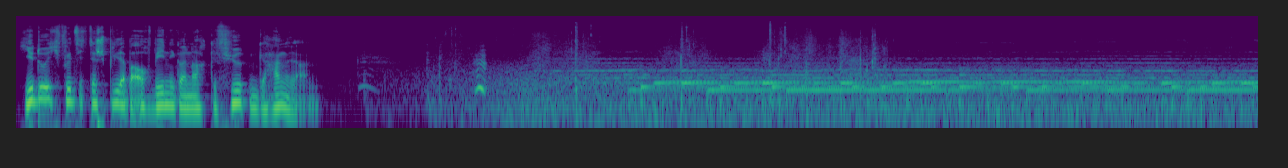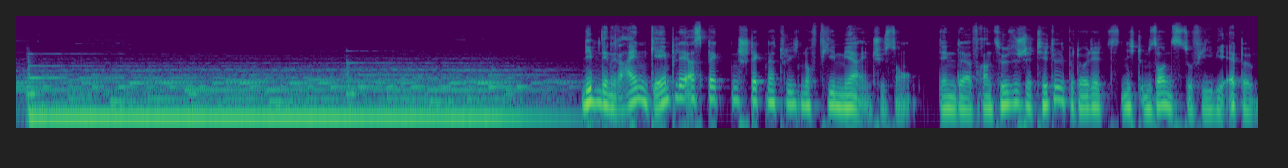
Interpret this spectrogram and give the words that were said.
hierdurch fühlt sich das Spiel aber auch weniger nach geführtem Gehangel an. Neben den reinen Gameplay-Aspekten steckt natürlich noch viel mehr in Chuson. Denn der französische Titel bedeutet nicht umsonst so viel wie Ebbe,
